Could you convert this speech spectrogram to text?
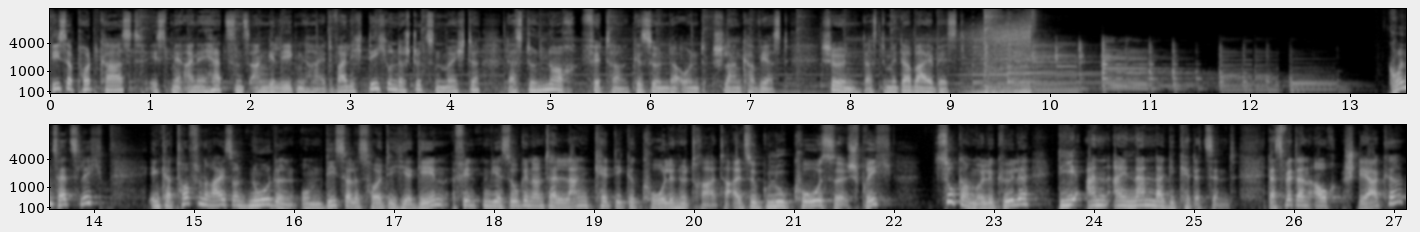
Dieser Podcast ist mir eine Herzensangelegenheit, weil ich dich unterstützen möchte, dass du noch fitter, gesünder und schlanker wirst. Schön, dass du mit dabei bist. Grundsätzlich in Kartoffeln, Reis und Nudeln, um die soll es heute hier gehen, finden wir sogenannte langkettige Kohlenhydrate, also Glucose, sprich Zuckermoleküle, die aneinander gekettet sind. Das wird dann auch Stärke,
